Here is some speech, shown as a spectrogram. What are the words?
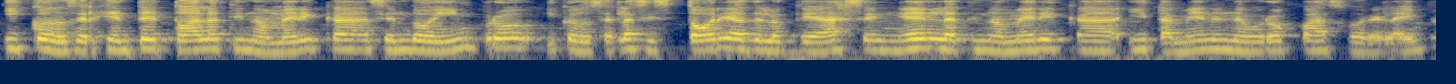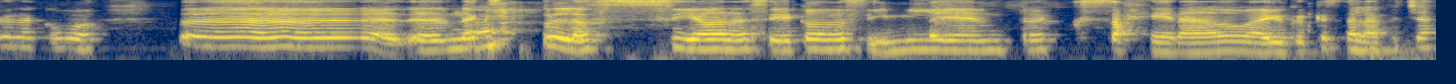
y conocer gente de toda Latinoamérica haciendo impro y conocer las historias de lo que hacen en Latinoamérica y también en Europa sobre la impro era como uh, una explosión así de conocimiento exagerado. Yo creo que hasta la fecha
